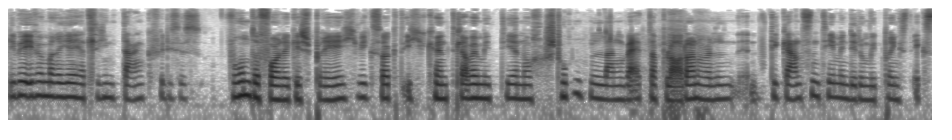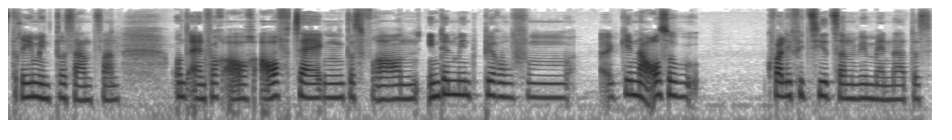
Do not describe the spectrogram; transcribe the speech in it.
Liebe Eva Maria, herzlichen Dank für dieses wundervolle Gespräch. Wie gesagt, ich könnte, glaube ich, mit dir noch stundenlang weiter plaudern, weil die ganzen Themen, die du mitbringst, extrem interessant sind und einfach auch aufzeigen, dass Frauen in den MINT-Berufen äh, genauso qualifiziert sind wie Männer, dass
